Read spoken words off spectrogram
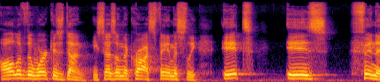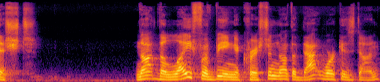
All of the work is done. He says on the cross famously, It is finished. Not the life of being a Christian, not that that work is done,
